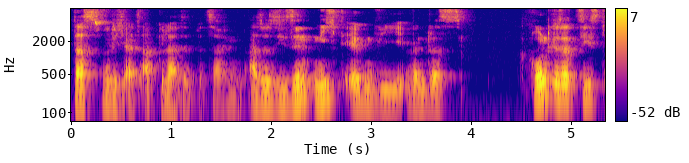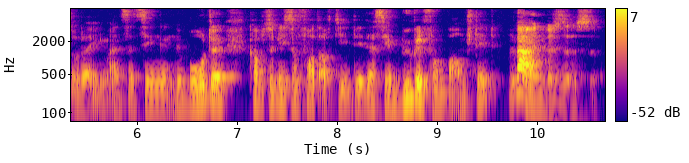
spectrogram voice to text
Das würde ich als abgeleitet bezeichnen. Also sie sind nicht irgendwie, wenn du das Grundgesetz siehst oder eben eins der zehn Gebote, kommst du nicht sofort auf die Idee, dass hier ein Bügel vom Baum steht. Nein, das ist,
